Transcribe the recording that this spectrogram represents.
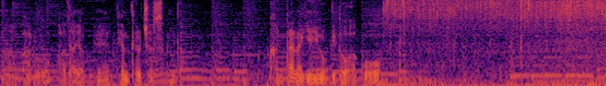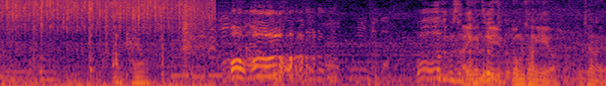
아, 바로 바다 옆에 텐트를 쳤습니다. 간단하게 요기도 하고 아 이건 이제 영상이에요. 괜찮아요.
